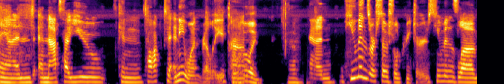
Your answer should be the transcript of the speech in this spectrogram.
and and that's how you can talk to anyone really. Um, totally. and humans are social creatures. Humans love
